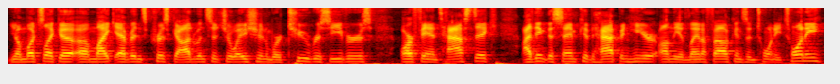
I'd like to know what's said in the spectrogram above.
you know, much like a, a, Mike Evans, Chris Godwin situation where two receivers are fantastic. I think the same could happen here on the Atlanta Falcons in 2020.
